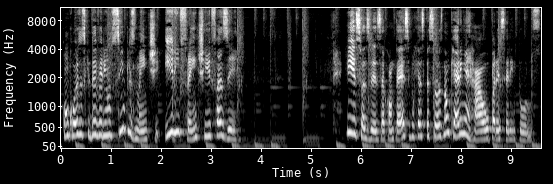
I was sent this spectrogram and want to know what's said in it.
com coisas que deveriam simplesmente ir em frente e fazer. E isso às vezes acontece porque as pessoas não querem errar ou parecerem tolos.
